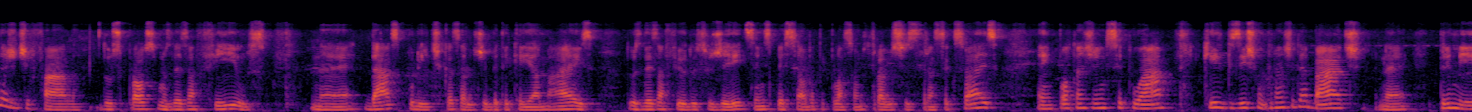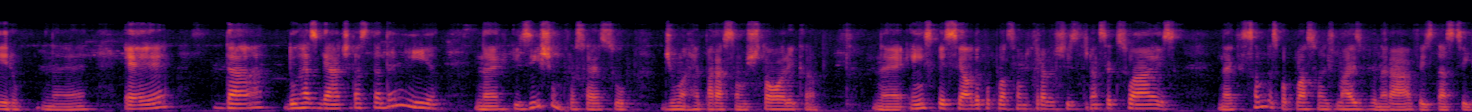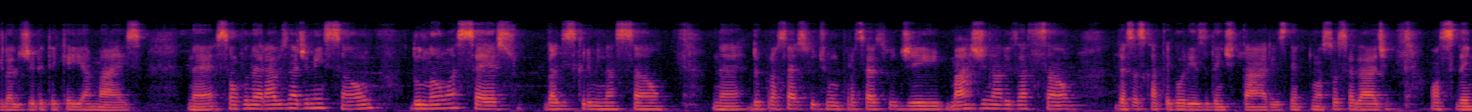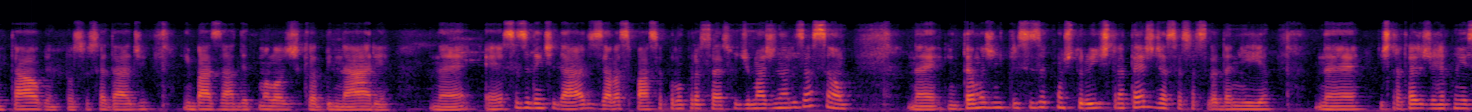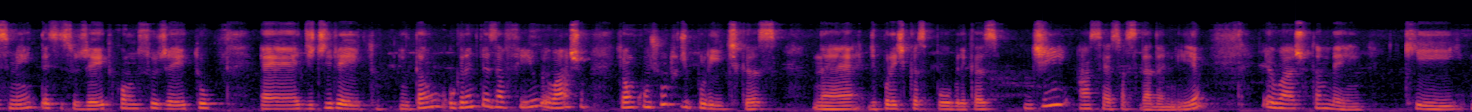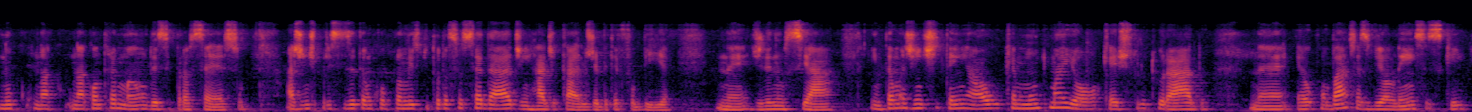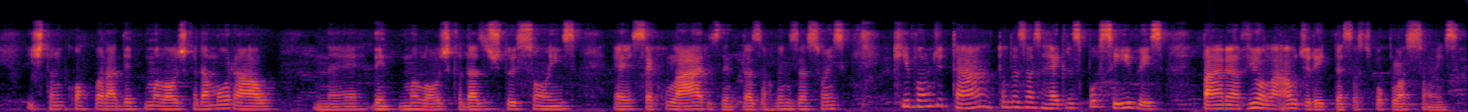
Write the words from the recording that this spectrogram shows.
quando a gente fala dos próximos desafios né, das políticas LGBTQIA+, dos desafios dos sujeitos, em especial da população de travestis e transexuais, é importante a gente situar que existe um grande debate, né? Primeiro, né, é da, do resgate da cidadania, né? Existe um processo de uma reparação histórica, né, em especial da população de travestis e transexuais, né, que são das populações mais vulneráveis da sigla LGBTQIA+, né, são vulneráveis na dimensão do não acesso, da discriminação, né, do processo de um processo de marginalização dessas categorias identitárias dentro de uma sociedade ocidental, dentro de uma sociedade embasada de uma lógica binária, né? Essas identidades elas passam por um processo de marginalização, né? Então a gente precisa construir estratégias de acesso à cidadania, né? Estratégias de reconhecimento desse sujeito como um sujeito é, de direito. Então o grande desafio eu acho que é um conjunto de políticas, né? De políticas públicas de acesso à cidadania. Eu acho também que no, na, na, contramão desse processo a gente precisa ter um compromisso de toda a sociedade em erradicar a LGBTfobia, né, de denunciar. Então a gente tem algo que é muito maior, que é estruturado, né, é o combate às violências que estão incorporadas dentro de uma lógica da moral, né, dentro de uma lógica das instituições é, seculares, dentro das organizações que vão ditar todas as regras possíveis para violar o direito dessas populações.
